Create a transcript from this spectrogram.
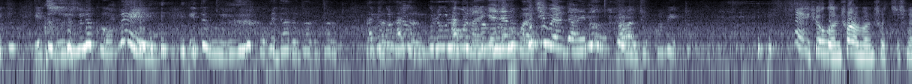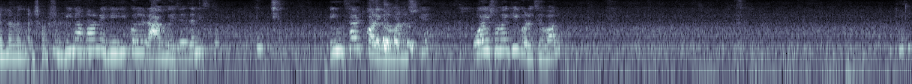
একটু একটু গুলুগুলু খোবে একটু গুলুগুলু খোবে ধরো ধরো ধরো। বিনা কারণে হি হি করলে রাগ হয়ে যায় জানিস তো? ইনসাল্ট করে মানুষকে। ওই সময় কি করেছে বল? ধরো,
